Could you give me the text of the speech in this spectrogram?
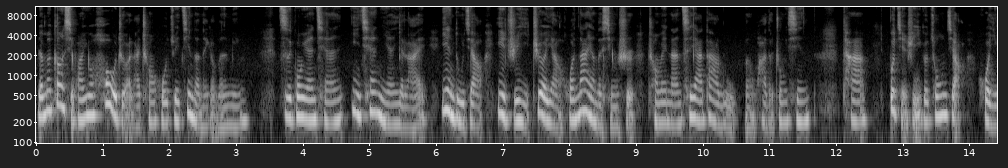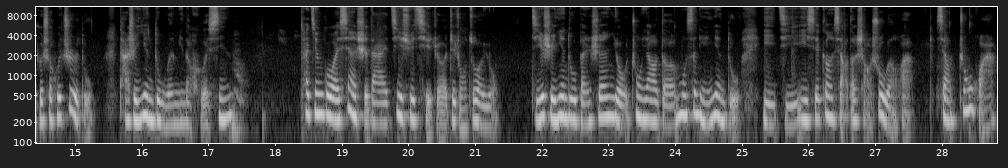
人们更喜欢用后者来称呼最近的那个文明。自公元前一千年以来，印度教一直以这样或那样的形式成为南次亚大陆文化的中心。它不仅是一个宗教或一个社会制度，它是印度文明的核心。它经过现时代继续起着这种作用，即使印度本身有重要的穆斯林印度以及一些更小的少数文化，像“中华”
